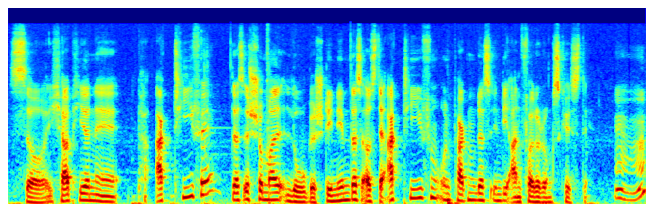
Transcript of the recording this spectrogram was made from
So, ich habe hier eine aktive. Das ist schon mal logisch. Die nehmen das aus der aktiven und packen das in die Anforderungskiste. Ja.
